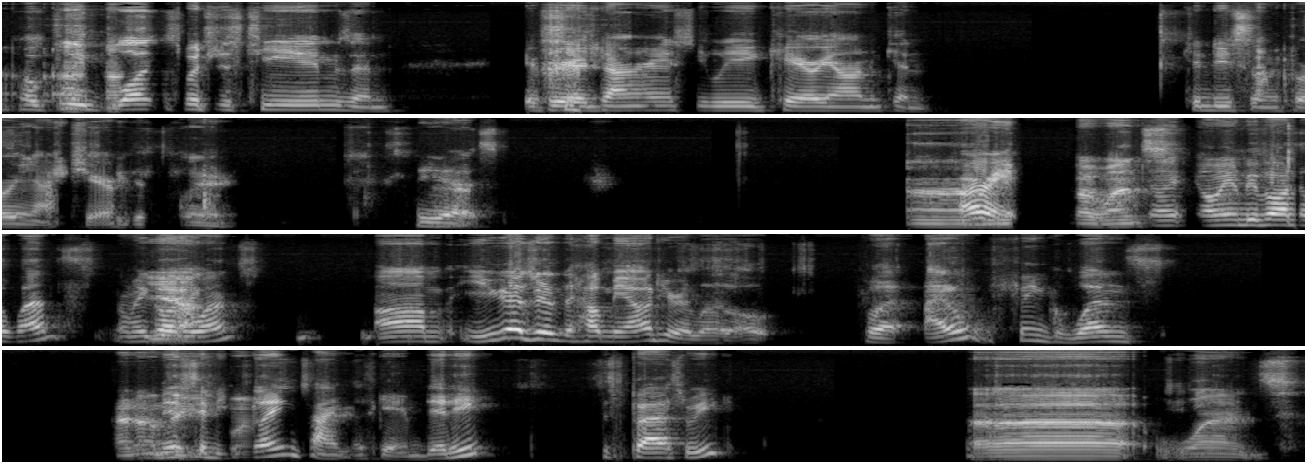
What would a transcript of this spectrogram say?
Hopefully, Uh, Blount switches teams, and if you're a dynasty league, Kerryon can can do something for you next year. good player. He Uh, is. Um, All right. About once. Want me to move on to Wentz? Let me go Yeah. to Wentz. Um, you guys are to help me out here a little, but I don't think Wentz I don't missed think any playing time this game, did he? This past week, Uh, once.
